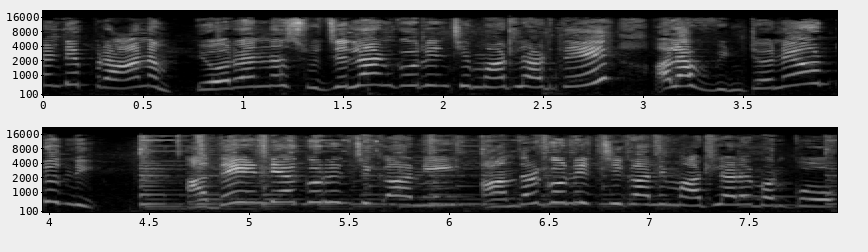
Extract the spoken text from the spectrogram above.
అంటే ప్రాణం. ఎవరన్నా స్విట్జర్లాండ్ గురించి మాట్లాడితే అలా వింటూనే ఉంటుంది. అదే ఇండియా గురించి కానీ ఆంధ్ర గురించి కానీ మాట్లాడేమనుకో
